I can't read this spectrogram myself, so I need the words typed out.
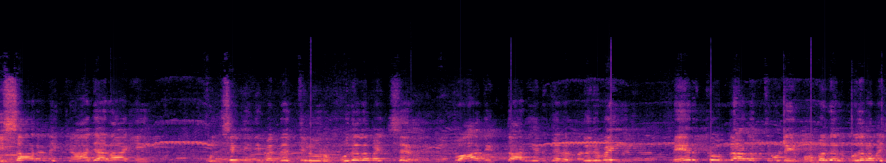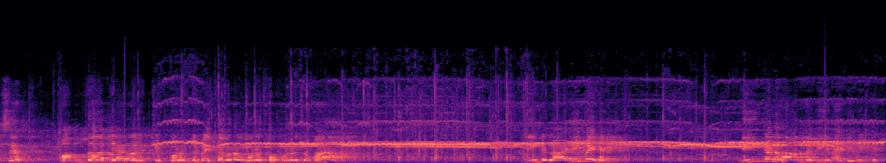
விசாரணைக்கு ஆஜராகி உச்ச நீதிமன்றத்தில் ஒரு முதலமைச்சர் வாதிட்டார் என்கிற பெருமை மேற்கு வங்காளத்தினுடைய முதல் முதலமைச்சர் மம்தா ஜானருக்கு பொருந்துமே தவிர உனக்கு பொருந்துமா? நீங்கள் அடிமைகள். நீங்கள் தான் நதியின் அடிமைகள்.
